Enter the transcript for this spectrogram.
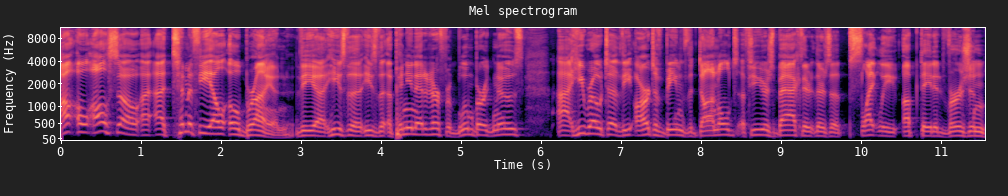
Oh, also uh, uh, Timothy L. O'Brien. The uh, he's the he's the opinion editor for Bloomberg News. Uh, he wrote uh, The Art of Being the Donald a few years back. There, there's a slightly updated version.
